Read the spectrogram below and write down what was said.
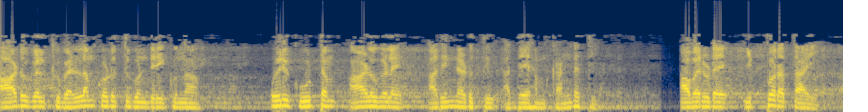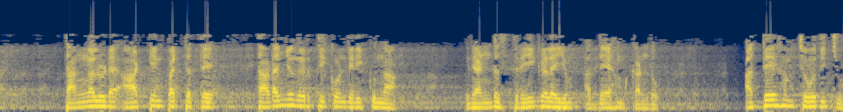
ആടുകൾക്ക് വെള്ളം കൊടുത്തുകൊണ്ടിരിക്കുന്ന ഒരു കൂട്ടം ആളുകളെ അതിനടുത്ത് അദ്ദേഹം കണ്ടെത്തി. അവരുടെ ഇപ്പുറത്തായി തങ്ങളുടെ ആട്ടിൻപറ്റത്തെ തടഞ്ഞു നിർത്തിക്കൊണ്ടിരിക്കുന്ന രണ്ട് സ്ത്രീകളെയും അദ്ദേഹം കണ്ടു. അദ്ദേഹം ചോദിച്ചു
